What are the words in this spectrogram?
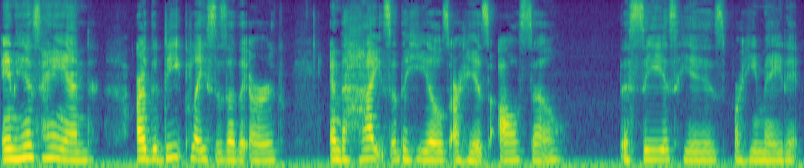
In his hand are the deep places of the earth, and the heights of the hills are his also. The sea is his, for he made it,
